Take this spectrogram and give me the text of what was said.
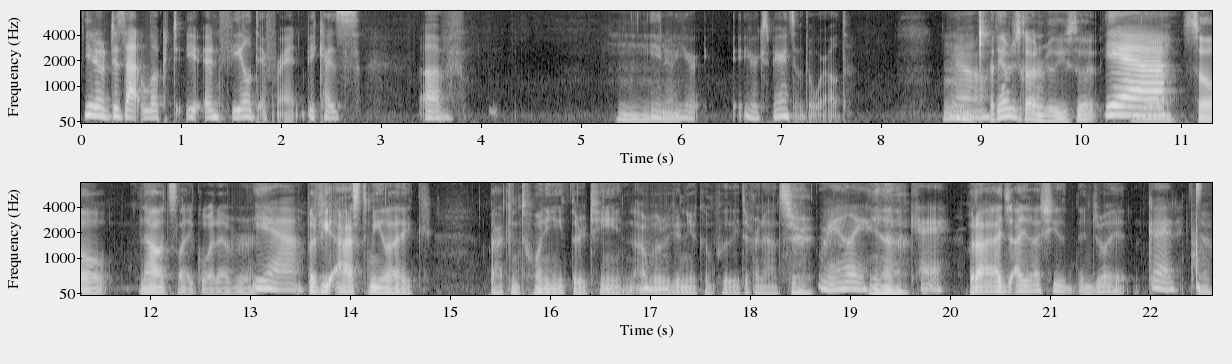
you know does that look t- and feel different because of you know your your experience of the world? No. I think I've just gotten really used to it. Yeah. So now it's like whatever. Yeah. But if you asked me like back in 2013, I Mm-hmm. would have given you a completely different answer. Really? Yeah. Okay. But I, I, I actually enjoy it. Good. Yeah.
